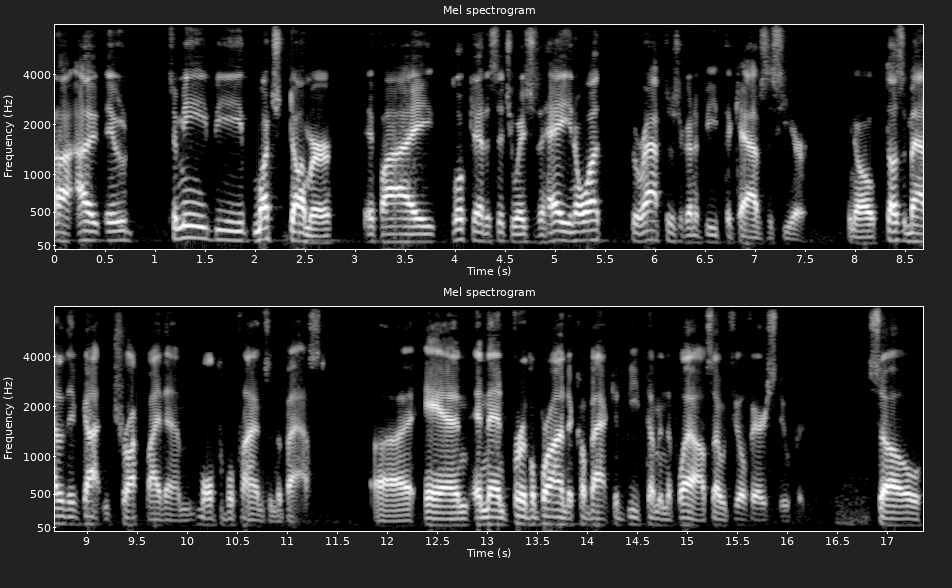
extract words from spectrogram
Uh, I it would to me be much dumber if I look at a situation and say, hey, you know what? The Raptors are going to beat the Cavs this year. You know, doesn't matter they've gotten trucked by them multiple times in the past. Uh, and and then for LeBron to come back and beat them in the playoffs, I would feel very stupid. So,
